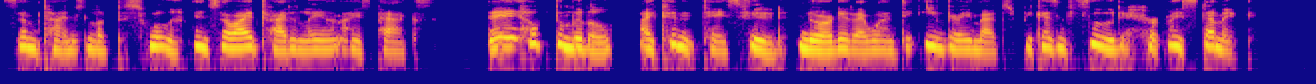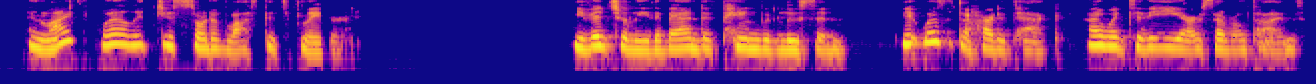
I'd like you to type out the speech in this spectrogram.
sometimes looked swollen, and so I'd try to lay on ice packs. They helped a little. I couldn't taste food, nor did I want to eat very much because food hurt my stomach. And life, well, it just sort of lost its flavor. Eventually, the band of pain would loosen, it wasn't a heart attack. I went to the ER several times,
